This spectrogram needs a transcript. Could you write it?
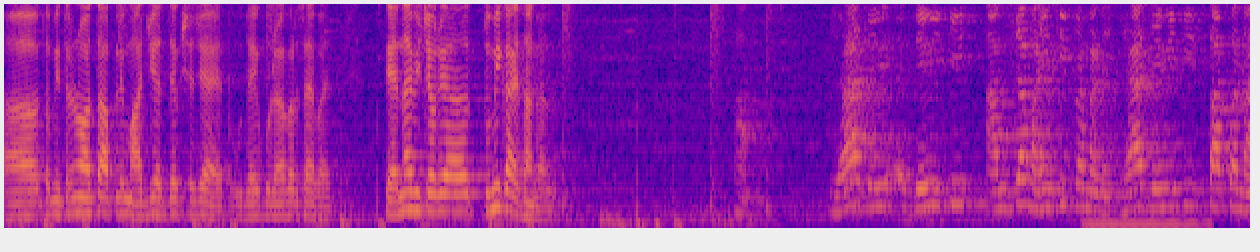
तर मित्रांनो आता आपले माजी अध्यक्ष जे आहेत उदय कुडाळकर साहेब आहेत त्यांना विचारूया तुम्ही काय सांगाल? हां. ह्या देवी देवीची आमच्या माहितीप्रमाणे ह्या देवीची स्थापना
